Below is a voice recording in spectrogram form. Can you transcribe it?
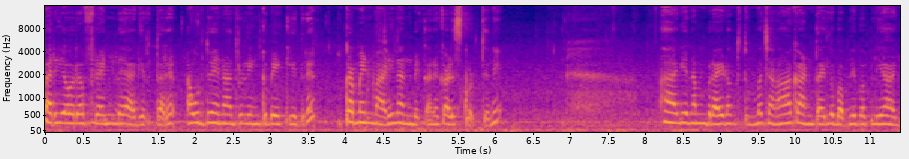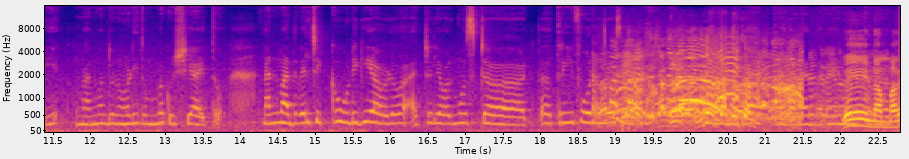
ಪರಿ ಅವರ ಫ್ರೆಂಡೇ ಆಗಿರ್ತಾರೆ. ಅವ್ರದ್ದು ಏನಾದರೂ ಲಿಂಕ್ ಬೇಕಿದ್ದರೆ ಕಮೆಂಟ್ ಮಾಡಿ, ನಾನು ಬೇಕಾದ್ರೆ ಕಳಿಸ್ಕೊಡ್ತೀನಿ. ಹಾಗೆ ನಮ್ಮ ಬ್ರೈಡ್ ಅಂತೂ ತುಂಬ ಚೆನ್ನಾಗಿ ಕಾಣ್ತಾ ಇದ್ಲು ಬಬ್ಲಿ ಬಬ್ಲಿ ಆಗಿ. ನನಗಂತೂ ನೋಡಿ ತುಂಬ ಖುಷಿ ಆಯಿತು. ನನ್ನ ಮದುವೆಲಿ ಚಿಕ್ಕ ಹುಡುಗಿ ಅವಳು ಆ್ಯಕ್ಚುಲಿ ಆಲ್ಮೋಸ್ಟ್ ತ್ರೀ ಫೋರ್ ನಮ್ಮ ಮಗ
